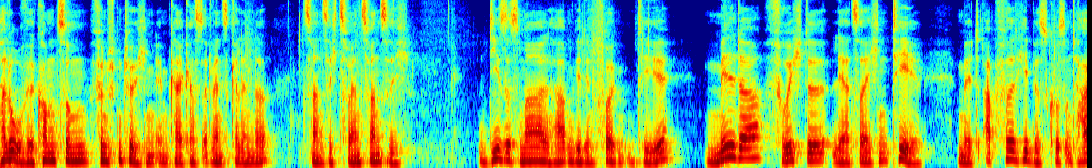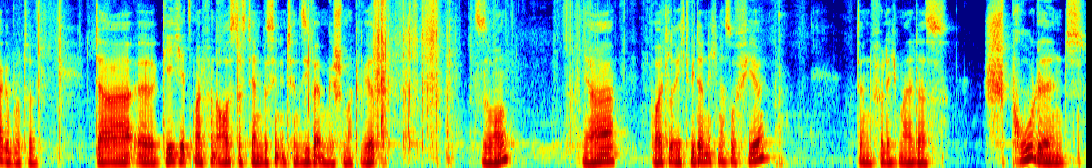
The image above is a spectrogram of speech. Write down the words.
Hallo, willkommen zum fünften Türchen im KaiCast Adventskalender 2022. Dieses Mal haben wir den folgenden Tee. Milder Früchte Leerzeichen Tee mit Apfel, Hibiskus und Hagebutte. Da äh, gehe ich jetzt mal von aus, dass der ein bisschen intensiver im Geschmack wird. So. Ja, Beutel riecht wieder nicht nach so viel. Dann fülle ich mal das sprudelnd,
